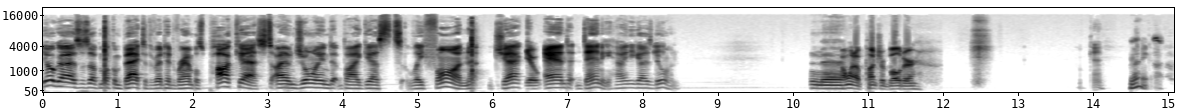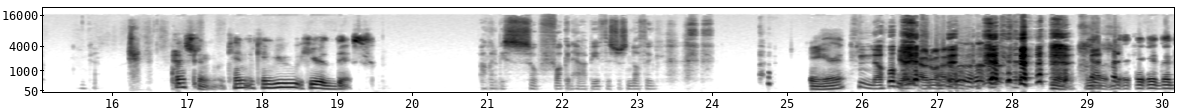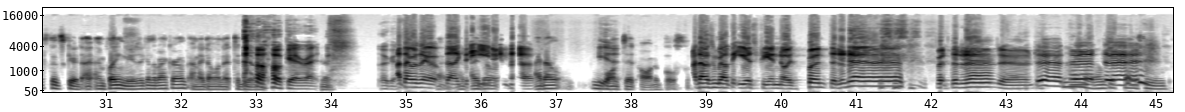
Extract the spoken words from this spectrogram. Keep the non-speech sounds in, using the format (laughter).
Yo, guys, what's up? Welcome back to the Redhead Rambles podcast. I am joined by guests Leifon, Jack, Yo. and Danny. How are you guys doing? I want to punch a boulder. Okay. Nice. Okay. Question: Can can you hear this? I'm gonna be so fucking happy if there's just nothing. Can you hear it? (laughs) no. Yeah, I would (laughs) imagine. No, no, it, it, that's that's good. I, I'm playing music in the background, and I don't want it to be (laughs) like okay, right. Yeah. Okay. I thought it was like, I- like the, I E- don't- the I don't Yeah. want it audible. I thought it was gonna be like the ESPN noise.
